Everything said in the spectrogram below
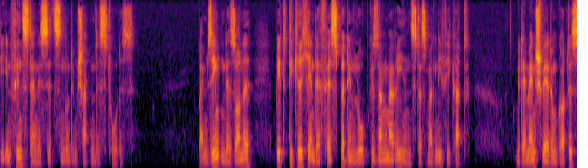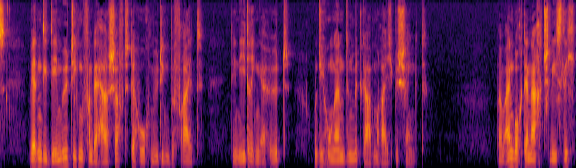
die in Finsternis sitzen und im Schatten des Todes. Beim Sinken der Sonne betet die Kirche in der Vesper den Lobgesang Mariens, das Magnificat. Mit der Menschwerdung Gottes werden die Demütigen von der Herrschaft der Hochmütigen befreit, die Niedrigen erhöht und die Hungernden mit Gaben reich beschenkt. Beim Einbruch der Nacht schließlich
